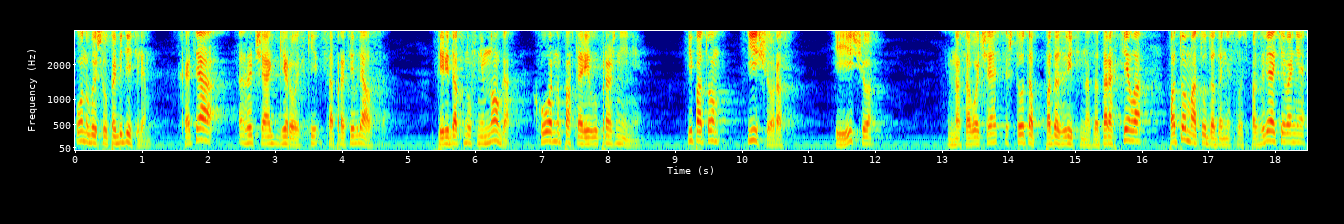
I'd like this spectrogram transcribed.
он вышел победителем, хотя рычаг геройски сопротивлялся. Передохнув немного, Хорн повторил упражнение. И потом еще раз. И еще. В носовой части что-то подозрительно затарахтело, потом оттуда донеслось позвякивание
